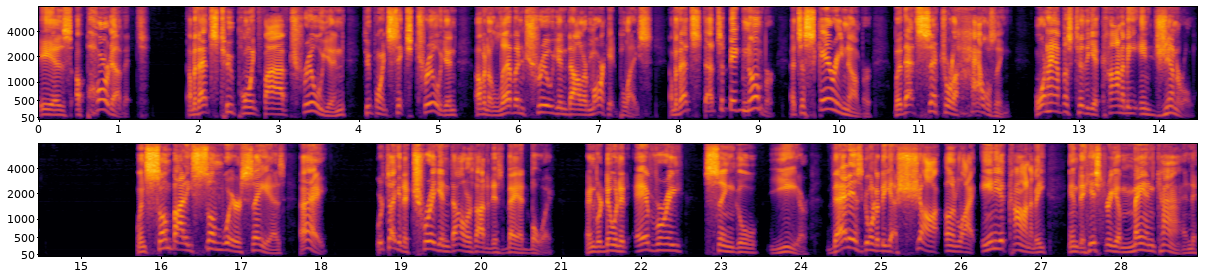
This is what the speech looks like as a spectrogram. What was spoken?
is a part of it. I mean, that's 2.5 trillion, 2.6 trillion of an 11 trillion dollar marketplace. I mean, that's that's a big number. That's a scary number, but that's central to housing. What happens to the economy in general? When somebody somewhere says, "Hey, we're taking a trillion dollars out of this bad boy, and we're doing it every single year." That is going to be a shock unlike any economy in the history of mankind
